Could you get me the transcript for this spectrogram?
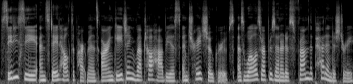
CDC and state health departments are engaging reptile hobbyists and trade show groups, as well as representatives from the pet industry,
